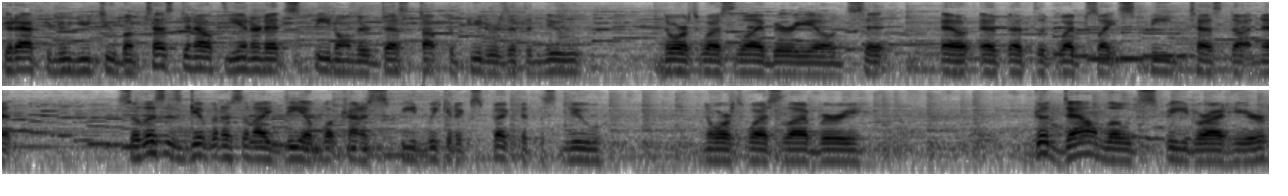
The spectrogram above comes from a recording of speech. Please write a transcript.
Good afternoon, YouTube. I'm testing out the internet speed on their desktop computers at the new Northwest Library out at, at, at the website speedtest.net. So this is giving us an idea of what kind of speed we can expect at this new Northwest Library. Good download speed right here.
